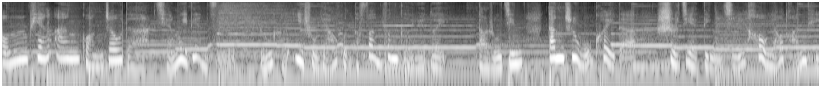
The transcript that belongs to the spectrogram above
从偏安广州的前卫电子融合艺术摇滚的泛风格乐队，到如今当之无愧的世界顶级后摇团体，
